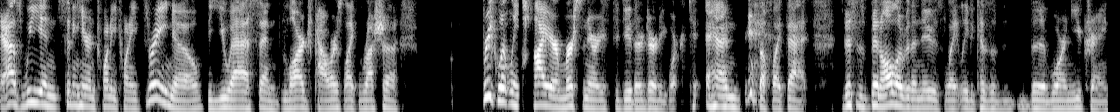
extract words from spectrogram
as we in sitting here in 2023 know, the US and large powers like Russia frequently hire mercenaries to do their dirty work and stuff like that. This has been all over the news lately because of the war in Ukraine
